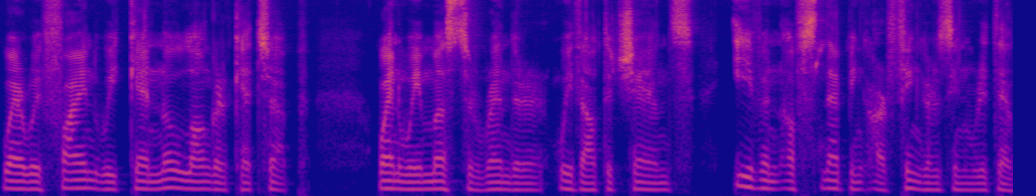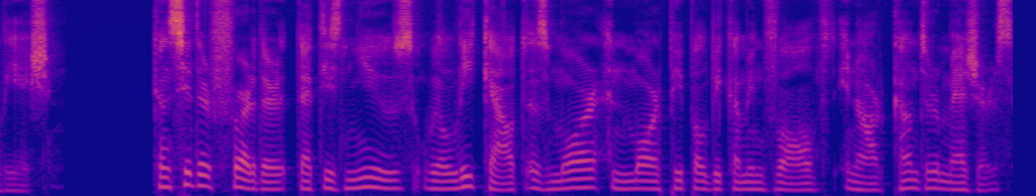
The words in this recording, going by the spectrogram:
where we find we can no longer catch up, when we must surrender without a chance even of snapping our fingers in retaliation. Consider further that this news will leak out as more and more people become involved in our countermeasures,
